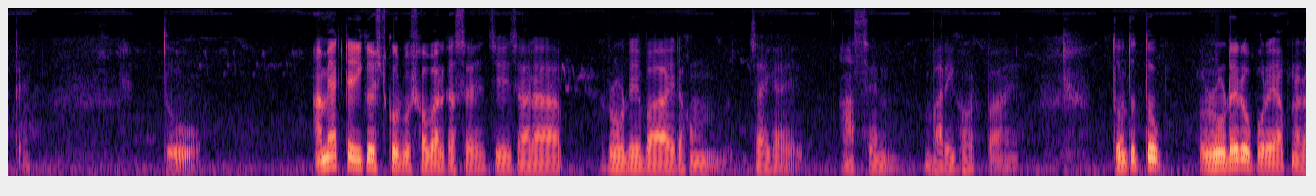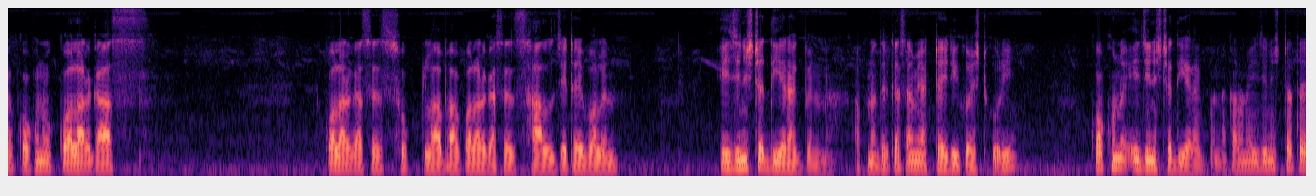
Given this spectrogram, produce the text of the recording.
এতে। তো আমি একটা রিকোয়েস্ট করব সবার কাছে যে যারা রোডে বা এরকম জায়গায় আছেন, বাড়িঘর বা তো অন্তত রোডের ওপরে আপনারা কখনো কলার গাছ কলার গাছের শোকলা বা কলার গাছের ছাল যেটাই বলেন, এই জিনিসটা দিয়ে রাখবেন না। আপনাদের কাছে আমি একটাই রিকোয়েস্ট করি, কখনো এই জিনিসটা দিয়ে রাখবেন না। কারণ এই জিনিসটাতে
